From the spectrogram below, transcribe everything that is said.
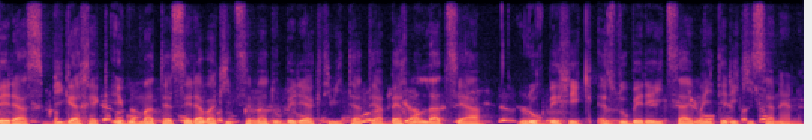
Beraz, bigarrek egumatez erabakitzen badu bere aktivitatea bermoldatzea, lurberrik ez du bere hitza emaiterik izanen.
